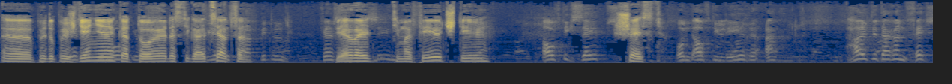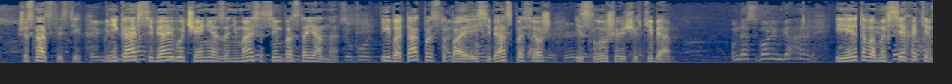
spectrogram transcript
э, предупреждение, которое достигает сердца. 1 Тимофею 4, 6. 16 стих. «Вникай в себя и в учение, занимайся сим постоянно, ибо так поступая, и себя спасешь, и слушающих тебя». И этого мы все хотим.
